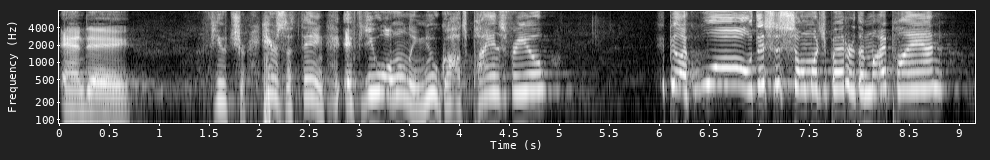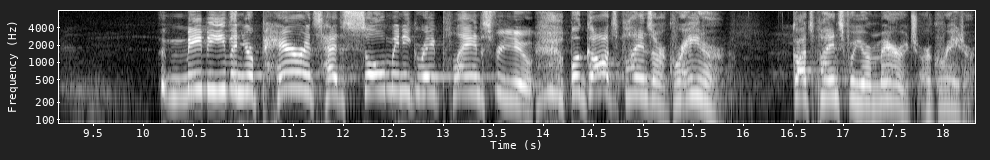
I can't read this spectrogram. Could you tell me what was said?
and a future. Here's the thing if you only knew God's plans for you, you'd be like, Whoa, this is so much better than my plan. Maybe even your parents had so many great plans for you, but God's plans are greater. God's plans for your marriage are greater.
